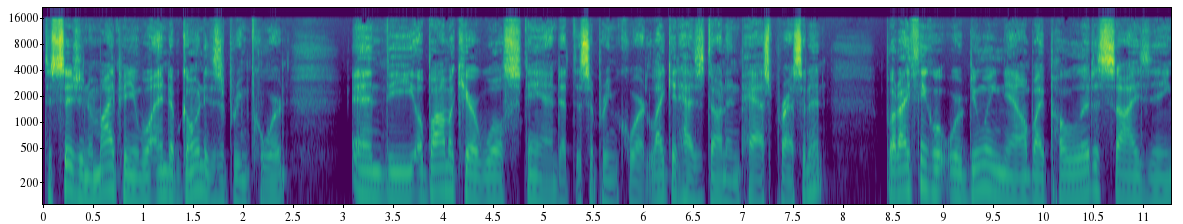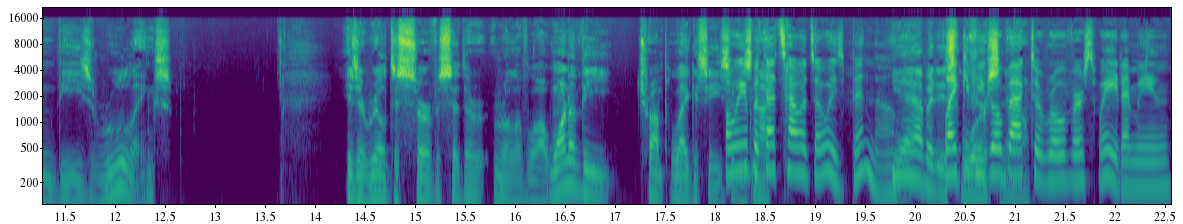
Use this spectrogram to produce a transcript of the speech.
decision, in my opinion, will end up going to the Supreme Court, and the Obamacare will stand at the Supreme Court, like it has done in past precedent. But I think what we're doing now by politicizing these rulings is a real disservice to the rule of law. One of the Trump legacies. Oh yeah, but not- that's how it's always been, though. Yeah, but it's like if you go now. back to Roe versus Wade, I mean,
